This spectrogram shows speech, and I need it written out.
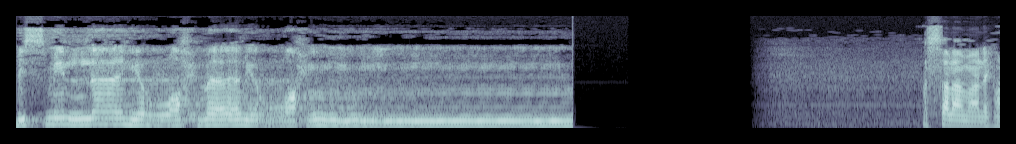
বিসমিল্লাহির রহমানির রহিম। আসসালামু আলাইকুম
